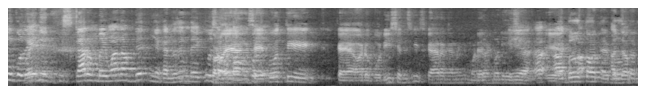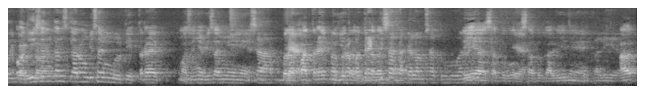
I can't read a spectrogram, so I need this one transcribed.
ini cool edit. Sekarang bagaimana update nya karena saya nggak ikut. Kalau yang saya ikuti kayak ada audition sih sekarang kan ini model. Iya, a- Iya. a- Ableton, ada Ableton. audition kan sekarang bisa multi track, maksudnya bisa mi Bisa berapa ya, track gitu. beberapa track bisa dalam satu Iya satu Iya. satu kali ini. Satu kali, ya. A-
